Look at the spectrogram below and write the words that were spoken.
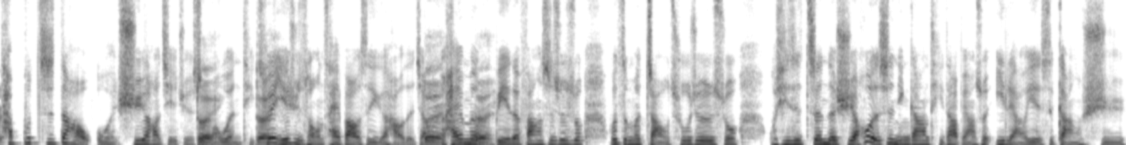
他不知道我需要解决什么问题，所以也许从财报是一个好的角度。还有没有别的方式？就是说我怎么找出，就是说我其实真的需要，或者是您刚刚提到，比方说医疗业是刚需，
